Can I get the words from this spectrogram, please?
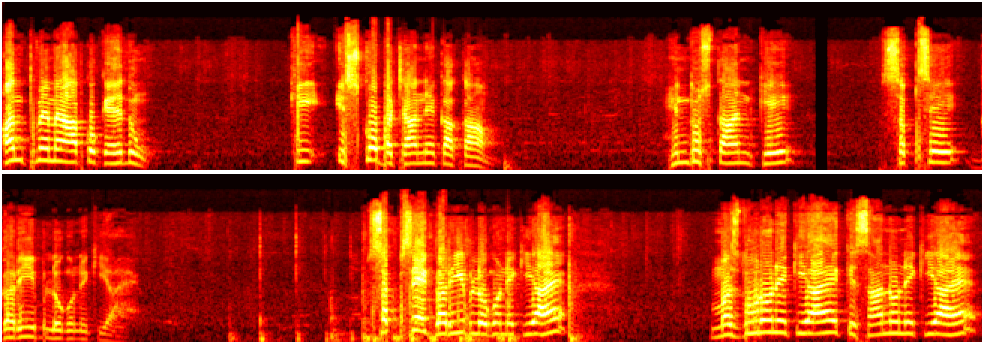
अंत में मैं आपको कह दूँ कि इसको बचाने का काम हिंदुस्तान के सबसे गरीब लोगों ने किया है। सबसे गरीब लोगों ने किया है, मजदूरों ने किया है, किसानों ने किया है,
